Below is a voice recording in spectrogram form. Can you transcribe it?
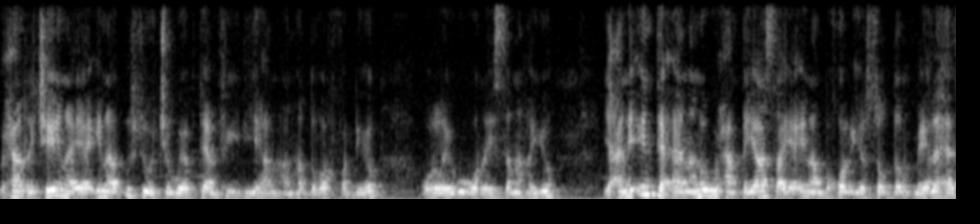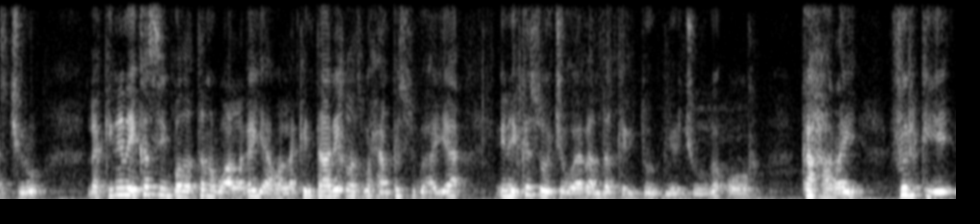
waxaan rajaynayaa inaad u soo jawaabtaan fiidiyahan aan hadda hor fadhiyo oo laygu wareysanahayo yacni inta aan anigu waxaan qiyaasayaa inaan boqol iyo soddon meelahaas jiro. Laakiin inay ka sii badatana waa laga yaabaa. Laakiin taariikhdaas waxaan ka sugahayaa inay ka soo jawaabaan dadka etoobiya jooga oo ka haray firkii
